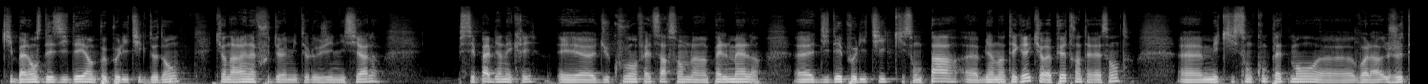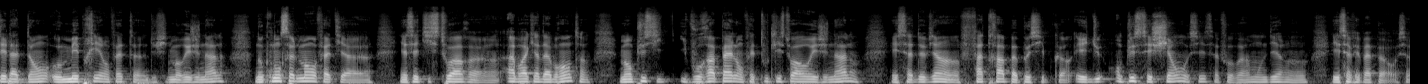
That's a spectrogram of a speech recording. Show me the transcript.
qui balance des idées un peu politiques dedans, qui en a rien à foutre de la mythologie initiale. C'est pas bien écrit et euh, du coup en fait ça ressemble à un pêle-mêle euh, d'idées politiques qui sont pas euh, bien intégrées, qui auraient pu être intéressantes, euh, mais qui sont complètement euh, voilà jetées là-dedans au mépris en fait du film original. Donc non seulement en fait il y a, y a cette histoire euh, abracadabrante, mais en plus il, vous rappelle en fait toute l'histoire originale et ça devient un fatras pas possible quoi. Et du, en plus c'est chiant aussi, ça faut vraiment le dire, hein. et ça fait pas peur aussi.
